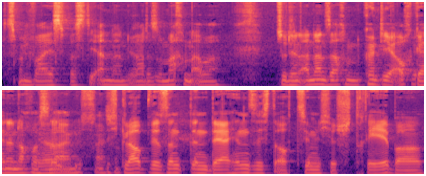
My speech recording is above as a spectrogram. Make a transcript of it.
dass man weiß, was die anderen gerade so machen. Aber zu den anderen Sachen könnt ihr auch gerne noch was Ja, sagen. Ich, Also, ich glaube, wir sind in der Hinsicht auch ziemliche Streber,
